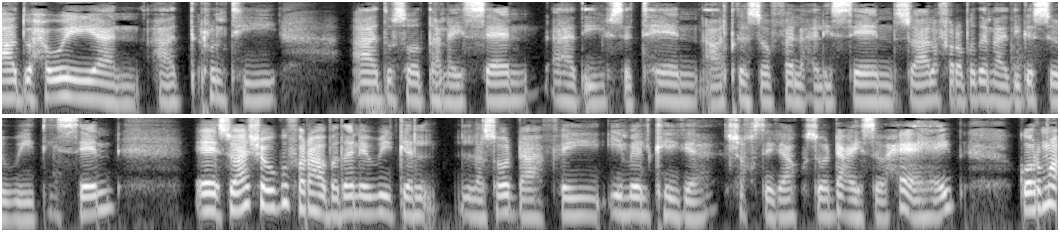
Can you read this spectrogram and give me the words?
aad waxaweeyaan aad runtii aada u soo danayseen aada iibsateen aad ka soo falceliseen su'aalo fara badan aad iga soo weydiiseen. Su'aasha ugu faraha badan ee wiiga la soo dhaafay emailkayga shaqsiga ku soo dhacaysa waxay ahayd goormo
